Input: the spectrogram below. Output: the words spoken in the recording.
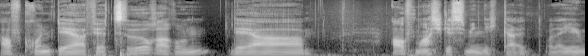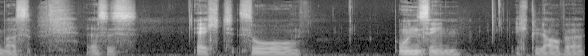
aufgrund der Verzögerung der Aufmarschgeschwindigkeit oder irgendwas. Das ist echt so Unsinn, ich glaube.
